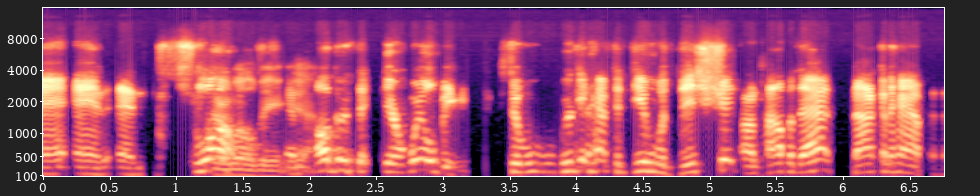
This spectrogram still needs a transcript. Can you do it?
and and, and slumps be, and yeah. other things. There will be. So we're going to have to deal with this shit on top of that. Not going to happen.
